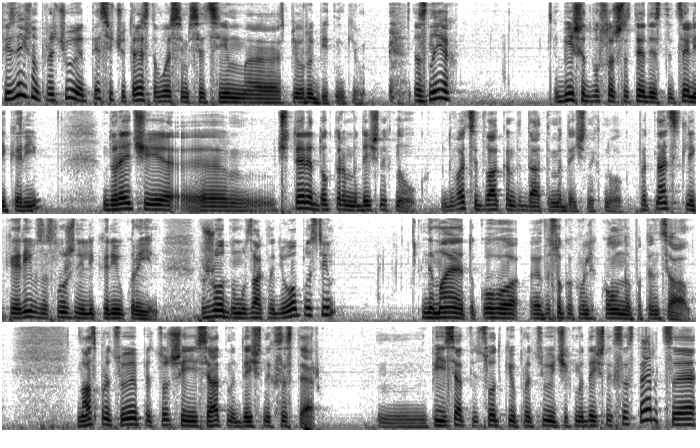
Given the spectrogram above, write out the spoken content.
Фізично працює 1387 е, співробітників. З них більше 260 це лікарі. До речі, 4 доктори медичних наук, 22 кандидати медичних наук, 15 лікарів, заслужені лікарі України. В жодному закладі області немає такого е, висококваліфікованого потенціалу. У нас працює 560 медичних сестер. 50% працюючих медичних сестер це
